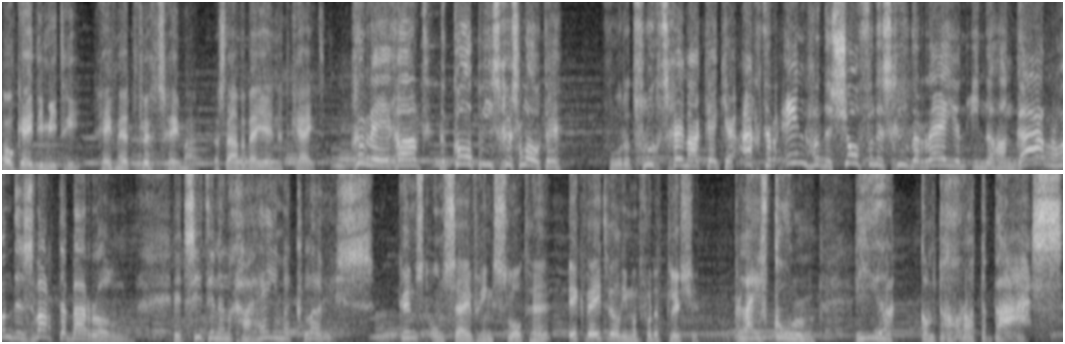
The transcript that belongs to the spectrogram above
Oké, Dimitri. Geef me het vluchtschema. Dan staan we bij je in het krijt. Geregeld, de koop is gesloten. Voor het vluchtschema kijk je achter een van de schoffele schilderijen in de hangar van de Zwarte Baron. Het zit in een geheime kluis. Kunstontcijferingsslot, hè? Ik weet wel iemand voor dat klusje. Blijf koel. Hier komt de grote baas.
